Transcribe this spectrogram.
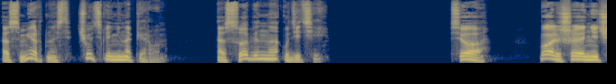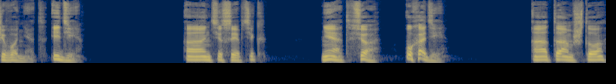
а смертность чуть ли не на первом. Особенно у детей. Все, больше ничего нет. Иди. А антисептик? Нет, все, уходи. А там что?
